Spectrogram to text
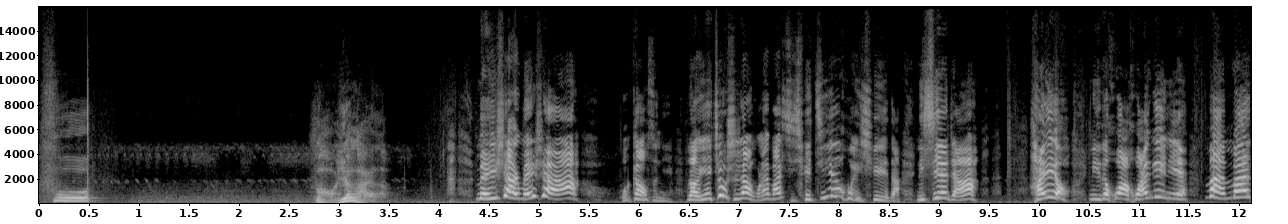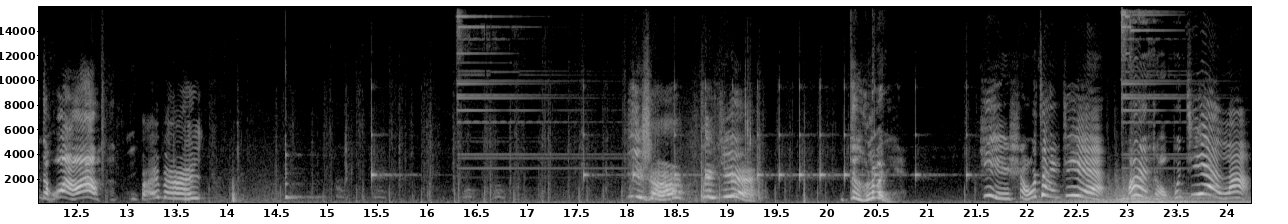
夫。老爷来了，没事儿，没事儿啊。我告诉你，老爷就是让我来把喜鹊接回去的。你歇着啊！还有，你的画还给你，慢慢的画啊！拜拜，一手再见。得了吧你！一手再见，二手不见了。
